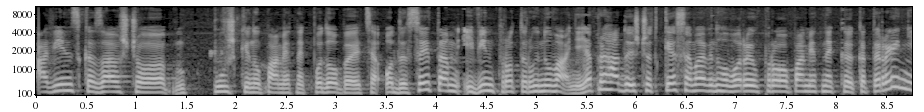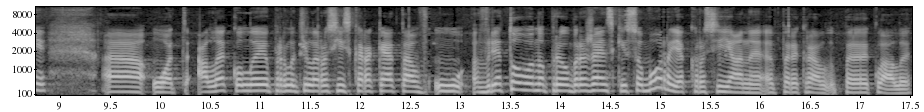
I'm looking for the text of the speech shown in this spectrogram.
А він сказав, що Пушкіну пам'ятник подобається одеситам, і він проти руйнування. Я пригадую, що таке саме він говорив про пам'ятник Катерині. Е, От, але коли прилетіла російська ракета в у врятовано Преображенський собор, як росіяни перекрали, переклали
